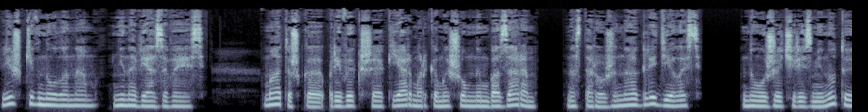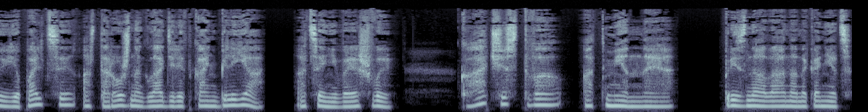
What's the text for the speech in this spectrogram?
лишь кивнула нам, не навязываясь. Матушка, привыкшая к ярмаркам и шумным базарам, настороженно огляделась, но уже через минуту ее пальцы осторожно гладили ткань белья, оценивая швы. «Качество отменное», — признала она наконец.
